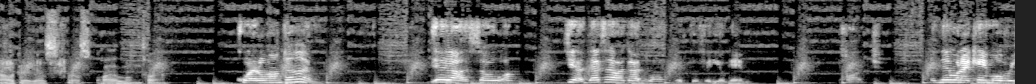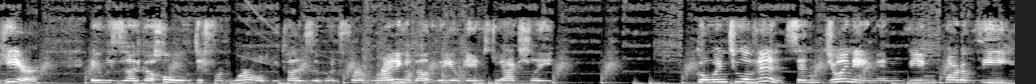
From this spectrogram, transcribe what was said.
Okay, that's that's quite a long time. Quite a long time. Yeah, yeah. So uh, yeah, that's how I got involved with the video game part. And then when I came over here, it was like a whole different world because it went from writing about video games to actually going to events and joining and being part of the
